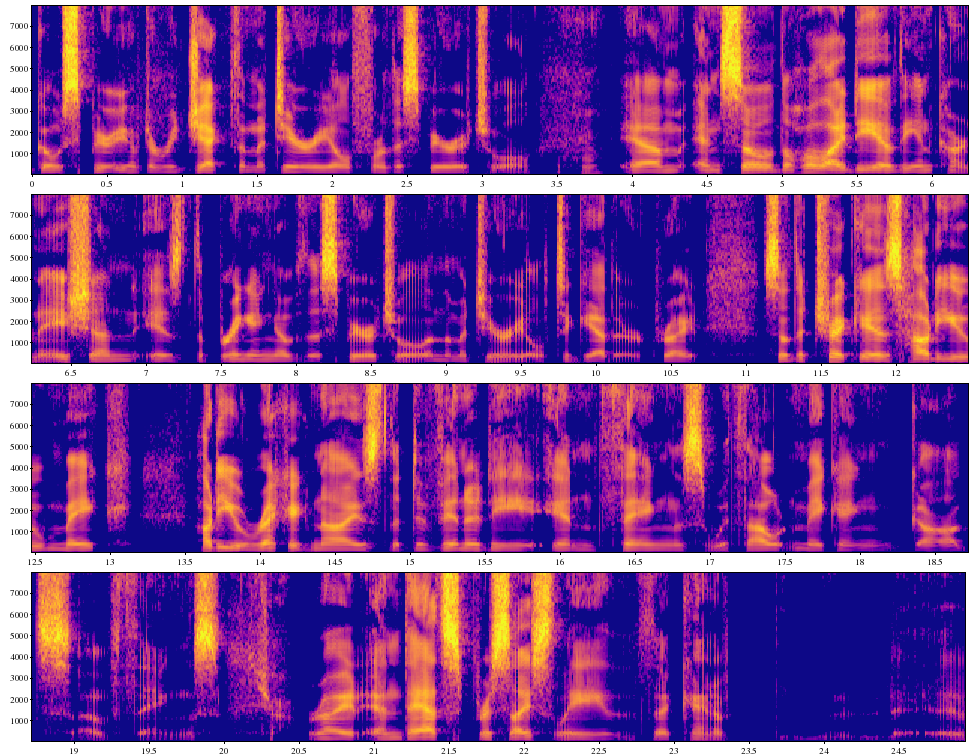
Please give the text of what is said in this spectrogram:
go spirit. You have to reject the material for the spiritual, um, and so the whole idea of the incarnation is the bringing of the spiritual and the material together, right? So the trick is how do you make how do you recognize the divinity in things without making gods of things? Sure. Right. And that's precisely the kind of uh,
